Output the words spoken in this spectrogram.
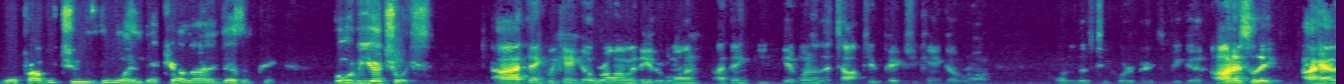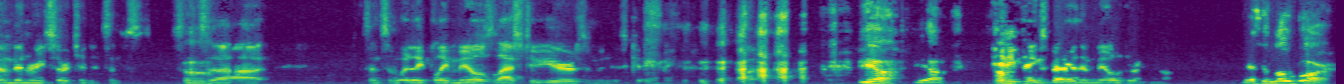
we'll probably choose the one that Carolina doesn't pick. What would be your choice? I think we can't go wrong with either one. I think you get one of the top two picks, you can't go wrong. One of those two quarterbacks would be good. Honestly, I haven't been researching it since since uh, since the way they played Mills last two years and been just killing me. But yeah, yeah. I'm- anything's better than Mills right now. That's a low bar,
